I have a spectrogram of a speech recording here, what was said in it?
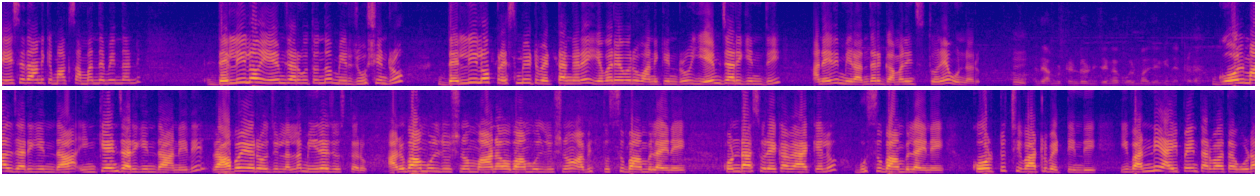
చేసేదానికి మాకు సంబంధం ఏందండి? ఢిల్లీలో ఏం జరుగుతుందో మీరు చూసిండ్రు. ఢిల్లీలో ప్రెస్ మీట్ పెట్టంగానే ఎవరెవరు వణికిండ్రు ఏం జరిగింది అనేది మీరు అందరు గమనిస్తూనే ఉన్నారు. గోల్మాల్ జరిగిందా ఇంకేం జరిగిందా అనేది రాబోయే రోజులల్లో మీరే చూస్తారు. అణుబాంబులు చూసినాం మానవ బాంబులు చూసినాం అవి తుస్సు బాంబులు అయినాయి కొండా సురేఖ వ్యాఖ్యలు బుస్సు బాంబులు అయినాయి కోర్టు చివాట్లు పెట్టింది. ఇవన్నీ అయిపోయిన తర్వాత కూడా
